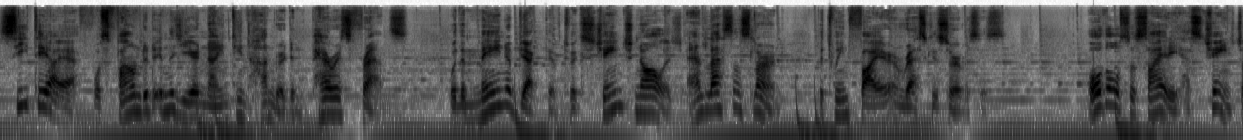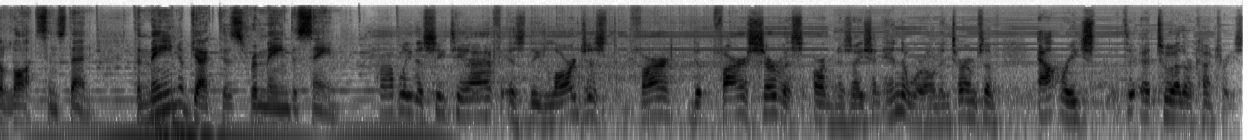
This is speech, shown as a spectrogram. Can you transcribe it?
CTIF was founded in the year 1900 in Paris, France, with the main objective to exchange knowledge and lessons learned between fire and rescue services. Although society has changed a lot since then, the main objectives remain the same. Probably the CTIF is the largest fire, the fire service organization in the world in terms of outreach to, uh, to other countries.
